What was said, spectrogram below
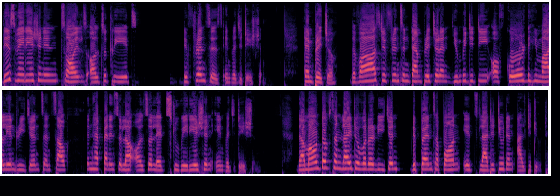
This variation in soils also creates differences in vegetation. Temperature the vast difference in temperature and humidity of cold Himalayan regions and southern peninsula also leads to variation in vegetation. The amount of sunlight over a region depends upon its latitude and altitude.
